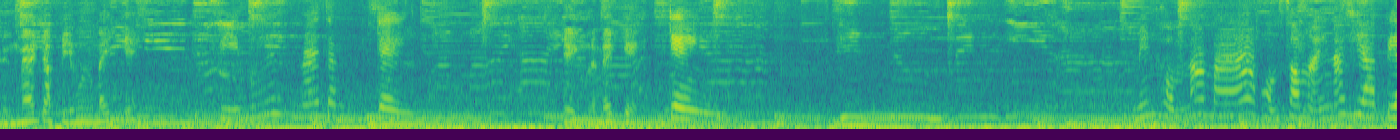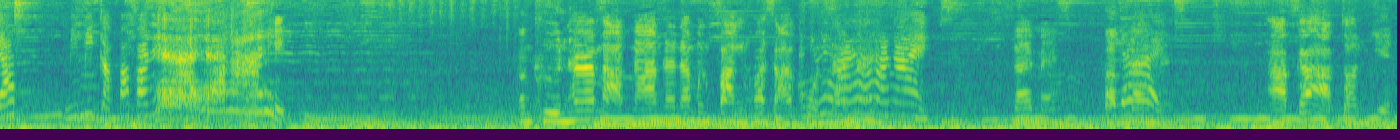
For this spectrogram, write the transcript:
ถึงแม้จะฝีมือไม่เก่ง ฝีมือแม่จะเก่ง เก่งหรือไม่เก่ง เก่ง มินผมหน้าม้าผมสมัยนาชียาเปียบมิมีกับป้าป๋าเนี่ยยังไง กลางคืนห้ามอาบน้ำแล้วนะมึงฟังภาษาคนยัได้งไหมไงยังไงได้ไหมฟังได้ไหมอาบก็อาบตอนเย็น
